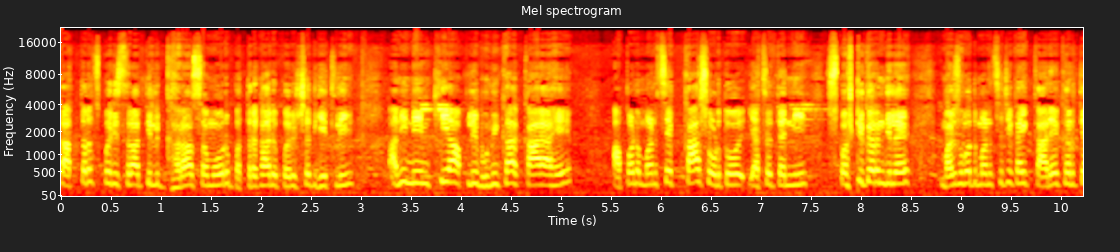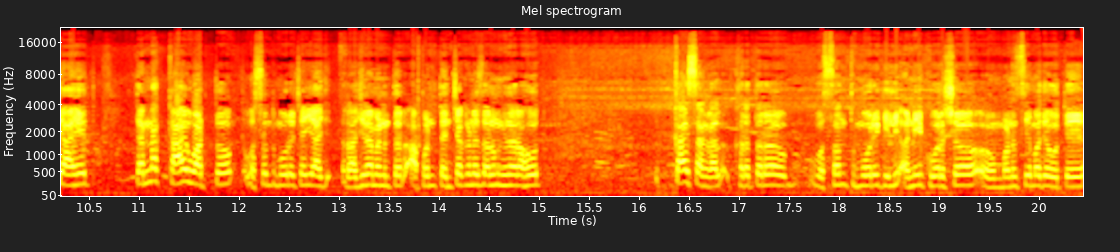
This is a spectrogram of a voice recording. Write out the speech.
कात्रज परिसरातील घरासमोर पत्रकार परिषद घेतली. आणि नेमकी आपली भूमिका काय आहे? आपण मनसे का सोडतो याचं त्यांनी स्पष्टीकरण दिलंय. माझ्यासोबत मनसेचे काही कार्यकर्ते आहेत. त्यांना काय वाटतं वसंत मोरेच्या या राजीनाम्यानंतर आपण त्यांच्याकडे जाणून घेणार आहोत? काय सांगाल? खरं तर वसंत मोरे गेली अनेक वर्ष मनसेमध्ये होते.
